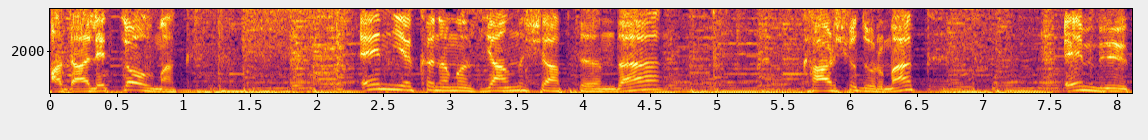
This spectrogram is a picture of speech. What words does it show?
Adaletli olmak. En yakınımız yanlış yaptığında karşı durmak. En büyük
